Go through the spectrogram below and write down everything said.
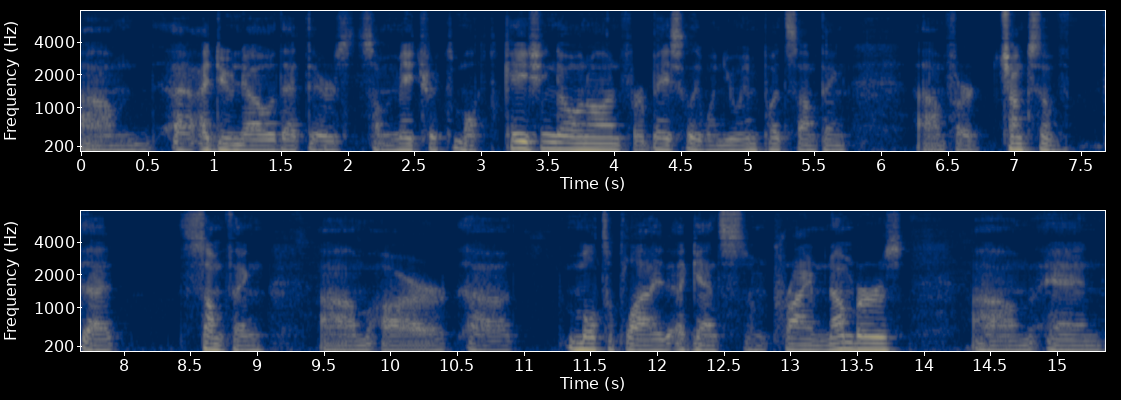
Um, I do know that there's some matrix multiplication going on for basically when you input something um, for chunks of that something um, are uh, multiplied against some prime numbers. Um, and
